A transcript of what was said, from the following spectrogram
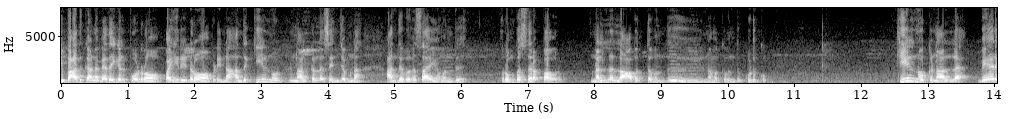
இப்போ அதுக்கான விதைகள் போடுறோம் பயிரிடுறோம் அப்படின்னா அந்த கீழ் நோக்கு நாட்களில் செஞ்சோம்னா அந்த விவசாயம் வந்து ரொம்ப சிறப்பாக வரும். நல்ல லாபத்தை வந்து நமக்கு வந்து கொடுக்கும். கீழ் நோக்கு நாளில் வேறு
